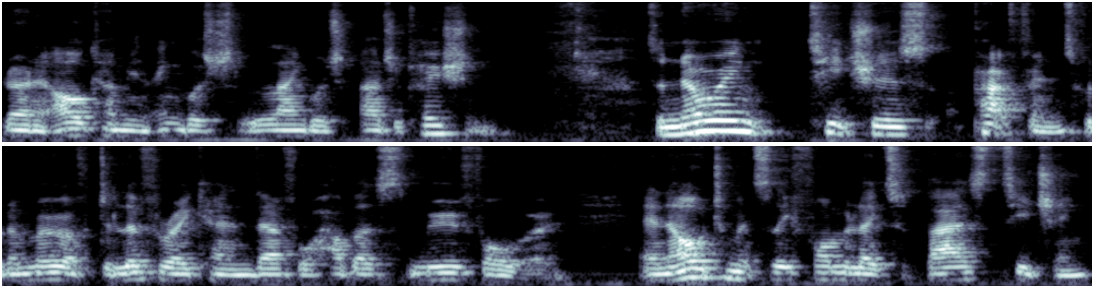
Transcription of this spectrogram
learning outcome in English language education? So knowing teachers' preference for the mode of delivery can therefore help us move forward and ultimately formulate best teaching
